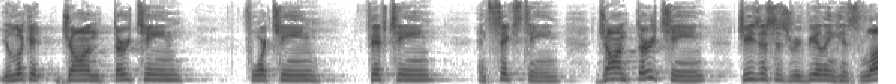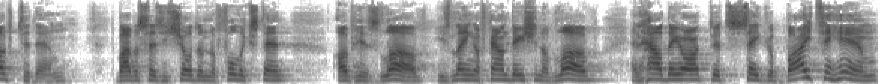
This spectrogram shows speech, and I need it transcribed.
you look at John 13, 14, 15, and 16. John 13, Jesus is revealing his love to them. The Bible says he showed them the full extent of his love. He's laying a foundation of love and how they are to say goodbye to him,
